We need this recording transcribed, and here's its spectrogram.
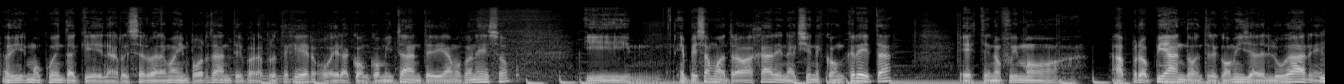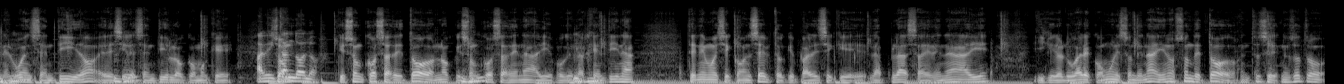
nos dimos cuenta que la reserva era más importante para proteger, o era concomitante, digamos, con eso. Y empezamos a trabajar en acciones concretas. Este, nos fuimos apropiando, entre comillas, del lugar en el buen sentido, es decir, Ujú. de sentirlo como que Habitándolo. son, que son cosas de todos, no que son cosas de nadie, porque en la. Argentina tenemos ese concepto que parece que la plaza es de nadie y que los lugares comunes son de nadie, no, son de todos. Entonces nosotros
